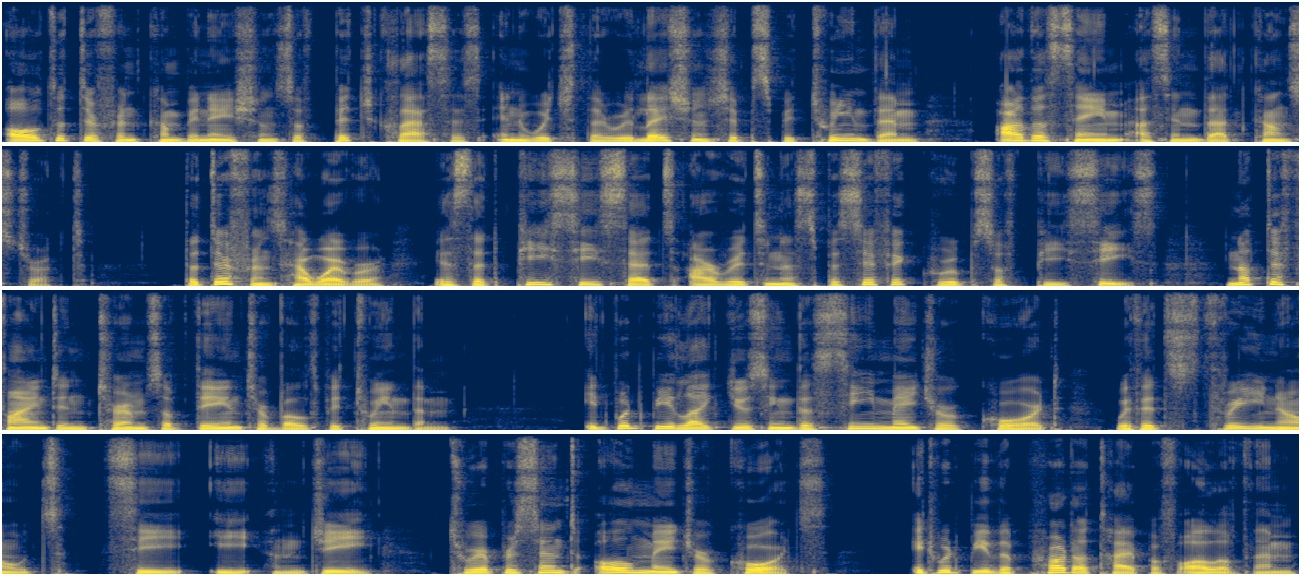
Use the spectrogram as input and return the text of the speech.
all the different combinations of pitch classes in which the relationships between them are the same as in that construct. The difference, however, is that PC sets are written as specific groups of PCs, not defined in terms of the intervals between them. It would be like using the C major chord with its three notes, C, E, and G, to represent all major chords. It would be the prototype of all of them,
